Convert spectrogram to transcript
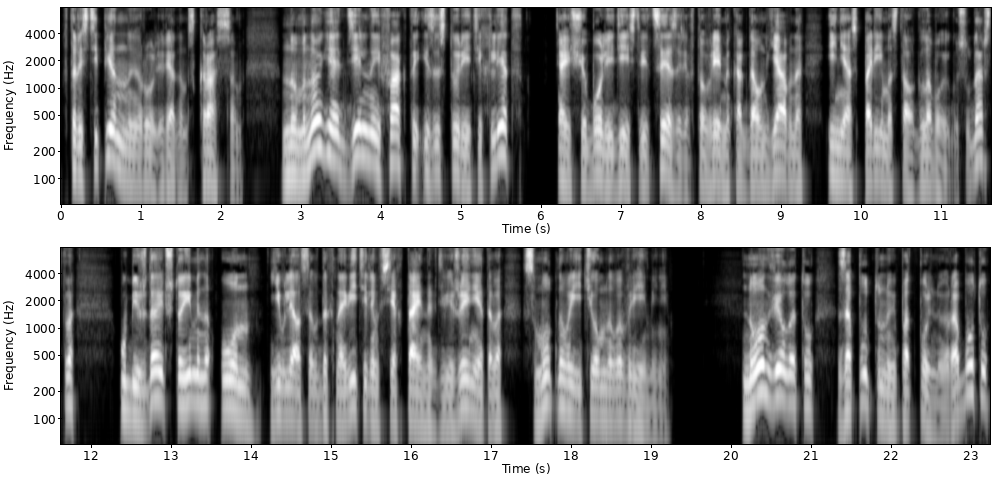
второстепенную роль рядом с Крассом, но многие отдельные факты из истории этих лет, а еще более действий Цезаря в то время, когда он явно и неоспоримо стал главой государства, убеждают, что именно он являлся вдохновителем всех тайных движений этого смутного и темного времени. Но он вел эту запутанную подпольную работу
